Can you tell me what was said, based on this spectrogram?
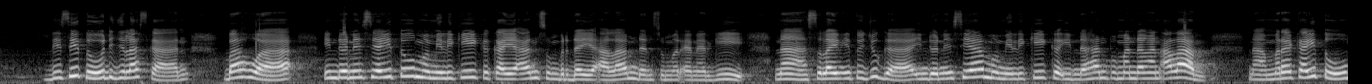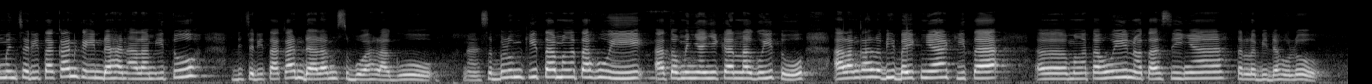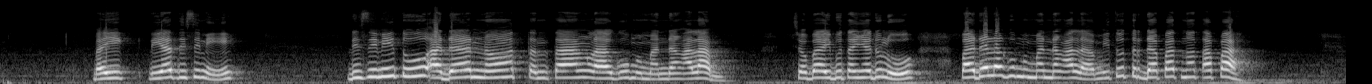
Di situ dijelaskan bahwa Indonesia itu memiliki kekayaan sumber daya alam dan sumber energi. Nah, selain itu juga Indonesia memiliki keindahan pemandangan alam. Nah, mereka itu menceritakan keindahan alam itu diceritakan dalam sebuah lagu. Nah, sebelum kita mengetahui atau menyanyikan lagu itu, alangkah lebih baiknya kita e, mengetahui notasinya terlebih dahulu. Baik, lihat di sini. Di sini tuh ada not tentang lagu Memandang Alam. Coba Ibu tanya dulu, pada lagu Memandang Alam itu terdapat not apa?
